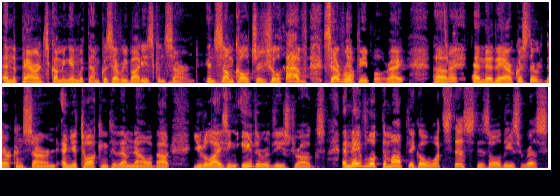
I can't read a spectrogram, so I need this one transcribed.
and the parents coming in with them because everybody's concerned in some cultures you'll have several yep. people right, uh, right. and they're there because they're they're concerned and you're talking to them now about utilizing either of these drugs and they've looked them up they go what's this there's all these risks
